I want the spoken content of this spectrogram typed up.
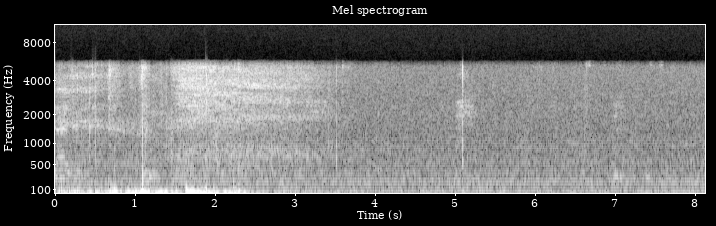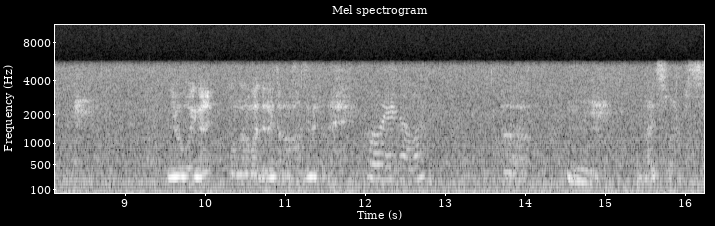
大丈夫女房以外女の前で抜いたのは初めてで光栄だわああナイスワークス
